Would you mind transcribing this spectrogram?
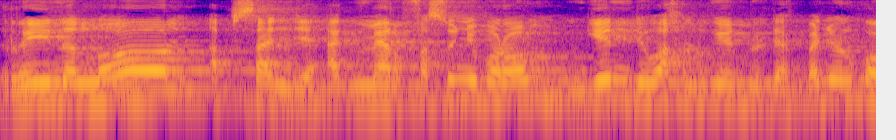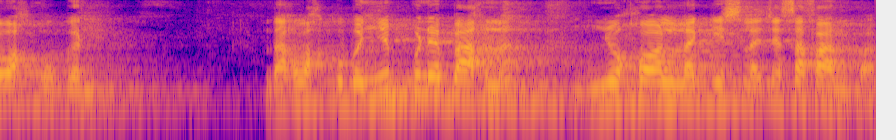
Rëy na lool ab sànje ak mer fa suñu borom ngeen di wax lu ngeen dul def bañoon ko wax ko gën. Ndax wax ko ba ñépp ne baax na ñu xool la gis la ca safaan ba.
